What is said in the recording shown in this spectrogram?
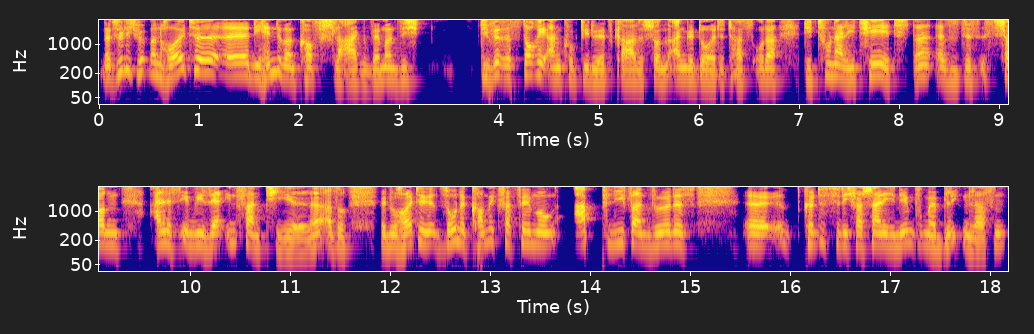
Natürlich wird man heute äh, die Hände über den Kopf schlagen, wenn man sich die wirre Story anguckt, die du jetzt gerade schon angedeutet hast, oder die Tonalität, ne? also das ist schon alles irgendwie sehr infantil. Ne? Also wenn du heute so eine Comic-Verfilmung abliefern würdest, äh, könntest du dich wahrscheinlich nirgendwo mehr blicken lassen.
